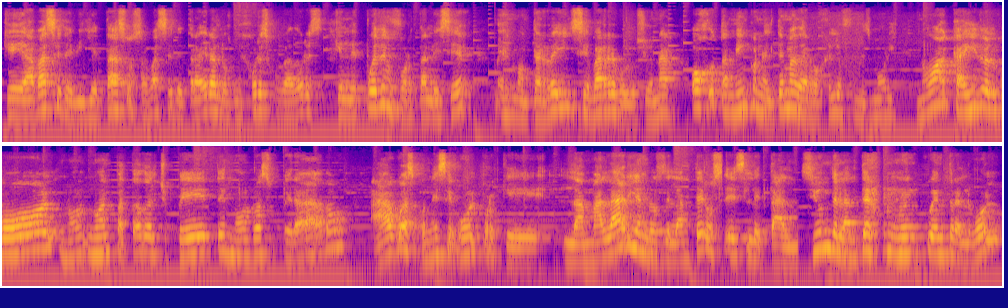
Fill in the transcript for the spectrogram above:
que a base de billetazos, a base de traer a los mejores jugadores que le pueden fortalecer, el Monterrey se va a revolucionar. Ojo también con el tema de Rogelio Funes Mori. No ha caído el gol, no, no ha empatado al chupete, no lo ha superado aguas con ese gol porque la malaria en los delanteros es letal. Si un delantero no encuentra el gol,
